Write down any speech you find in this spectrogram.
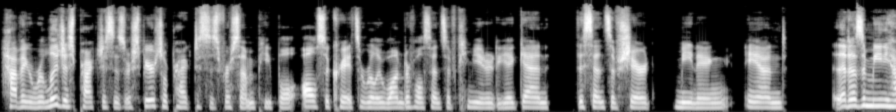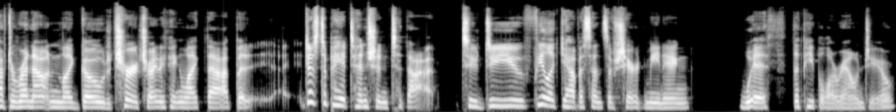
having religious practices or spiritual practices for some people also creates a really wonderful sense of community. Again, the sense of shared meaning. And that doesn't mean you have to run out and like go to church or anything like that, but just to pay attention to that to do you feel like you have a sense of shared meaning with the people around you?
